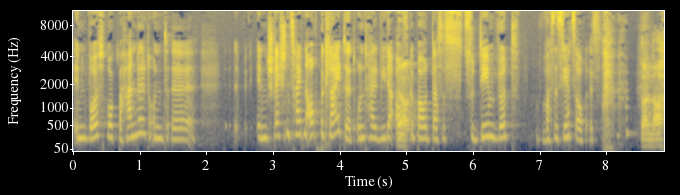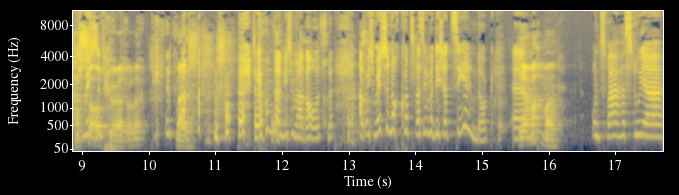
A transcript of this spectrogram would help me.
in Wolfsburg behandelt und äh, in schlechten Zeiten auch begleitet und halt wieder Ja. aufgebaut, dass es zu dem wird, was es jetzt auch ist. Danach hast du möchte- aufgehört, oder? Nein. Ich komme da nicht mal raus. Ne? Aber ich möchte noch kurz was über dich erzählen, Doc. Ähm, Ja, mach mal. Und zwar hast du ja,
